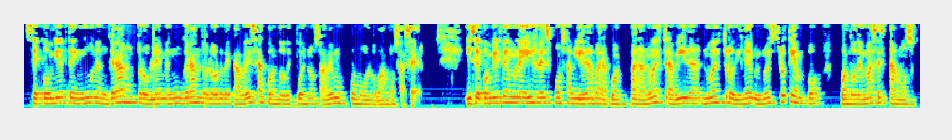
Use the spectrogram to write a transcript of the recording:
se convierte en un gran problema, en un gran dolor de cabeza cuando después no sabemos cómo lo vamos a hacer. Y se convierte en una irresponsabilidad para, para nuestra vida, nuestro dinero y nuestro tiempo, cuando además estamos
